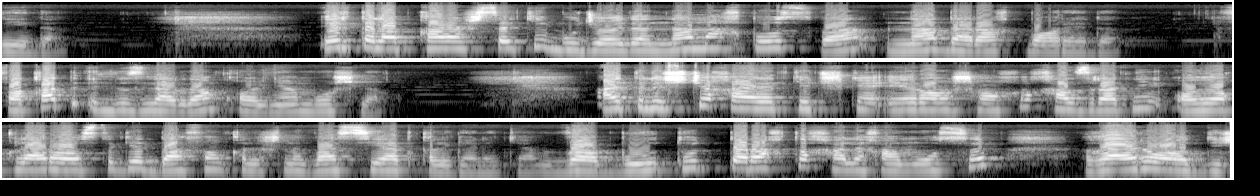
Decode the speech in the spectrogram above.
deydi. Ertalab qarashsaki bu joyda na mahbus va na daraxt bor edi. Faqat ildizlardan qolgan bo'shliq. Aytilishicha hayratga tushgan eron shohi hazratning oyoqlari ostiga dafn qilishni vasiyat qilgan ekan va bu tut daraxti hali ham o'sib g'ayrioddiy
